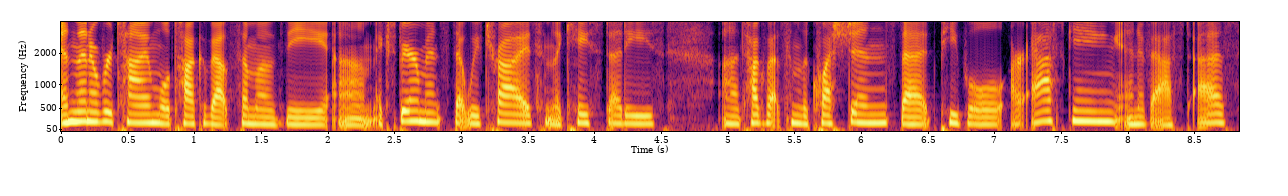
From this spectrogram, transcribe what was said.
And then over time, we'll talk about some of the um, experiments that we've tried, some of the case studies, uh, talk about some of the questions that people are asking and have asked us,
